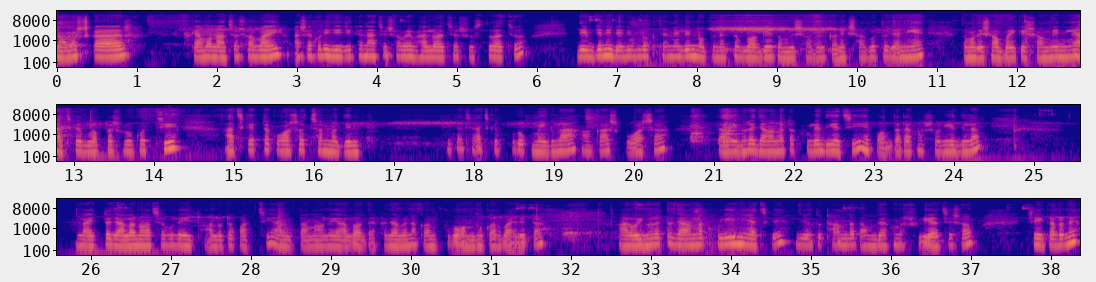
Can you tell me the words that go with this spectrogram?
নমস্কার। কেমন আছো সবাই? আশা করি যে যেখানে আছো সবাই ভালো আছো, সুস্থ আছো। দেবজানী ডেলি ব্লগ চ্যানেলের নতুন একটা ব্লগে তোমাদের সবাইকে অনেক স্বাগত জানিয়ে তোমাদের সবাইকে সঙ্গে নিয়ে আজকের ব্লগটা শুরু করছি। আজকে একটা কুয়াশাচ্ছন্ন দিন। ঠিক আছে? আজকে পুরো মেঘলা আকাশ, কুয়াশা। তাই ঘরে জানালাটা খুলে দিয়েছি। এই পর্দাটা এখন সরিয়ে দিলাম। লাইটটা জ্বালানো আছে বলে এই আলোটা পাচ্ছি, আর তা নাহলে এই আলো আর দেখা যাবে না, কারণ পুরো অন্ধকার বাইরেটা। আর ওই ঘরে তো জানলা খুলিয়ে নি আজকে, যেহেতু ঠান্ডা, তার মধ্যে এখনও শুয়ে আছে সব, সেই কারণে।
